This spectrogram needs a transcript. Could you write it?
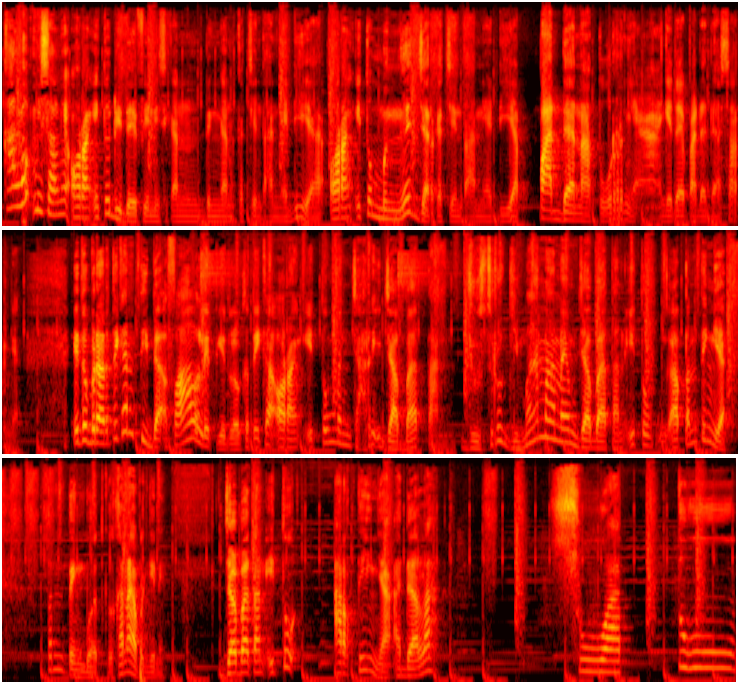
kalau misalnya orang itu didefinisikan dengan kecintaannya dia, orang itu mengejar kecintaannya dia pada naturnya gitu ya, pada dasarnya. Itu berarti kan tidak valid gitu loh ketika orang itu mencari jabatan. Justru gimana nem jabatan itu nggak penting ya? Penting buatku. Karena apa gini? Jabatan itu artinya adalah suatu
